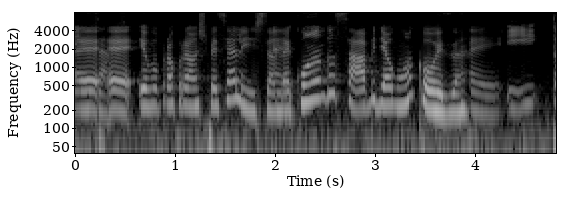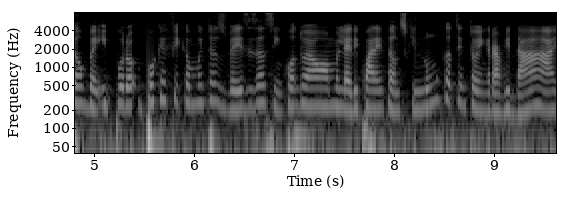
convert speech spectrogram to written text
é, é, eu vou procurar um especialista, é. né? Quando sabe de alguma coisa. É, e também, e por, porque fica muitas vezes assim, quando é uma mulher de 40 anos que nunca tentou engravidar,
